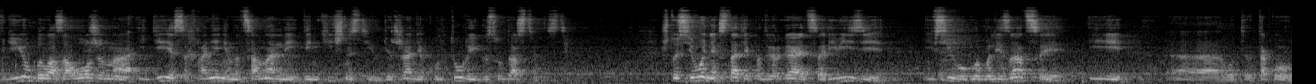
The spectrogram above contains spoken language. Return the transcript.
в нее была заложена идея сохранения национальной идентичности и удержания культуры и государственности. Что сегодня, кстати, подвергается ревизии и в силу глобализации и э, вот такого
